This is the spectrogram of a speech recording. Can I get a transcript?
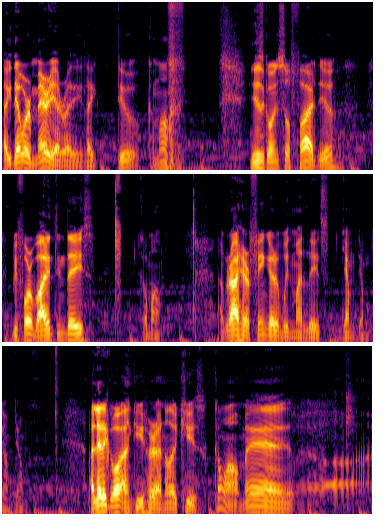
like they were married already. Like, dude, come on. this is going so far, dude. Before Valentine's days. Come on. I grab her finger with my lips. Yum, yum, yum, yum. I let it go and give her another kiss. Come on, man. Uh,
